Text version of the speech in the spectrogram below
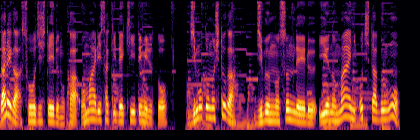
誰が掃除しているのかお参り先で聞いてみると地元の人が自分の住んでいる家の前に落ちた分を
